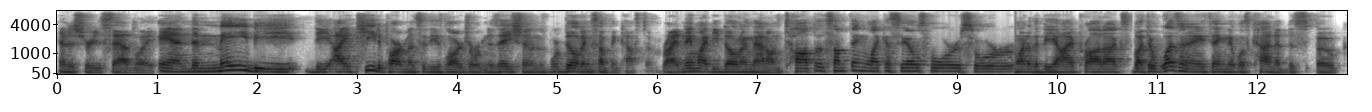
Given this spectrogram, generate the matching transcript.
industries, sadly. And then maybe the IT departments of these large organizations were building something custom, right? And they might be building that on top of something like a Salesforce or one of the BI products, but there wasn't anything that was kind of bespoke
